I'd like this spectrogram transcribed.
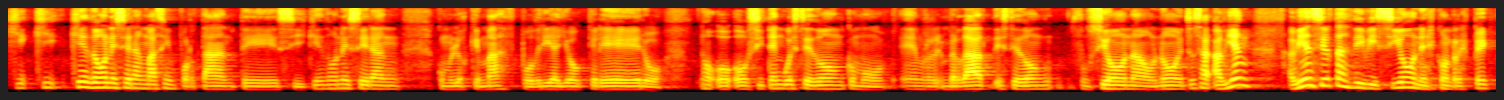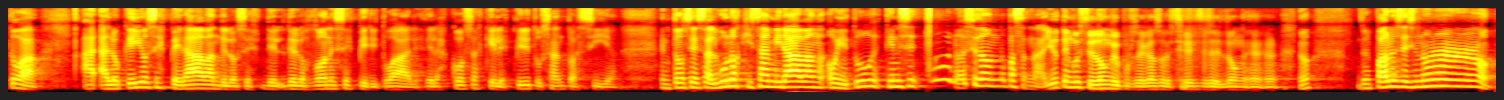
qué, dones eran más importantes y qué dones eran como los que más podría yo creer o, o, si tengo este don, como en, verdad este don funciona o no. Entonces, habían, habían ciertas divisiones con respecto a, a, lo que ellos esperaban de los, de, los dones espirituales, de las cosas que el Espíritu Santo hacía. Entonces, algunos quizá miraban, oye, tú tienes, no, no, ese don no pasa nada, yo tengo este don que por si acaso ese, es el don. ¿no? Entonces, Pablo dice, no, no, no, no, no,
